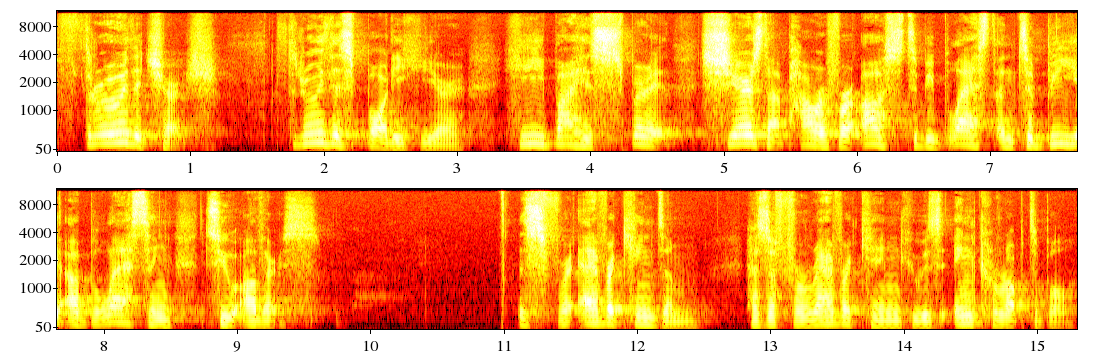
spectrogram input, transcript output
through the church, through this body here. He, by his Spirit, shares that power for us to be blessed and to be a blessing to others. This forever kingdom has a forever king who is incorruptible,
